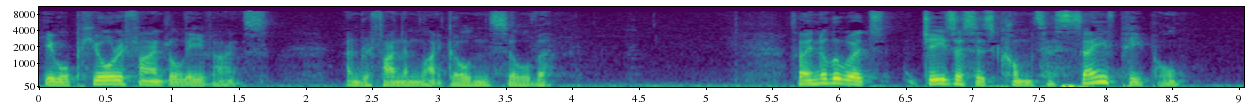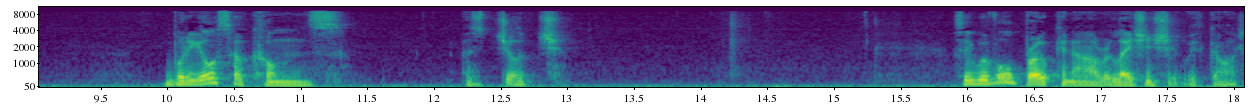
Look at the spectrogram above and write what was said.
He will purify the Levites and refine them like gold and silver. So, in other words, Jesus has come to save people, but he also comes as judge. See, we've all broken our relationship with God.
